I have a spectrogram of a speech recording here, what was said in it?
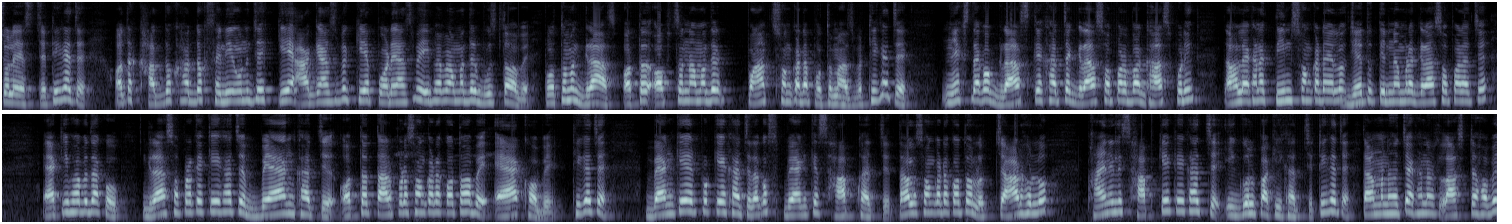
চলে এসছে, ঠিক আছে? অর্থাৎ খাদ্য খাদক শ্রেণি অনুযায়ী কে আগে আসবে, কে পরে আসবে, এইভাবে আমাদের বুঝতে হবে। প্রথমে গ্রাস, অর্থাৎ অপশন আমাদের পাঁচ সংখ্যাটা প্রথমে আসবে, ঠিক আছে? নেক্সট দেখো গ্রাসকে খাচ্ছে গ্রাস অপার বা ঘাস ফড়িং তাহলে এখানে তিন সংখ্যাটা এলো, যেহেতু তিন নম্বরে গ্রাস অপার আছে। একইভাবে দেখো গ্রাস অপারকে কে খাচ্ছে? ব্যাং খাচ্ছে। অর্থাৎ তারপরে সংখ্যাটা কত হবে? এক হবে, ঠিক আছে? ব্যাংকে এরপর কে খাচ্ছে? দেখো, ব্যাংকে সাপ খাচ্ছে। তাহলে সংখ্যাটা কত হলো? চার হলো। ফাইনালি সাপকে কে খাচ্ছে? ইগল পাখি খাচ্ছে, ঠিক আছে? তার মানে হচ্ছে এখানে লাস্টে হবে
